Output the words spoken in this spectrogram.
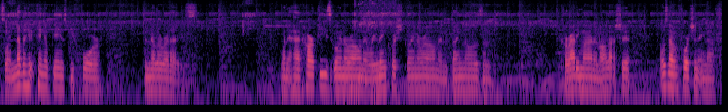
So I never hit King of Games before Vanilla Red Eyes. When it had Harpies going around and Relinquish going around and Dinos and Karate Man and all that shit. I was never fortunate enough.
